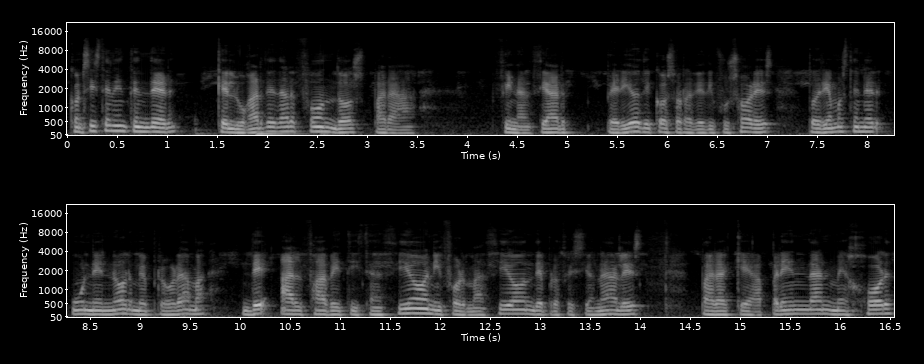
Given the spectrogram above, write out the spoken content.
consiste en entender que en lugar de dar fondos para financiar periódicos o radiodifusores, podríamos tener un enorme programa de alfabetización y formación de profesionales para que aprendan mejor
